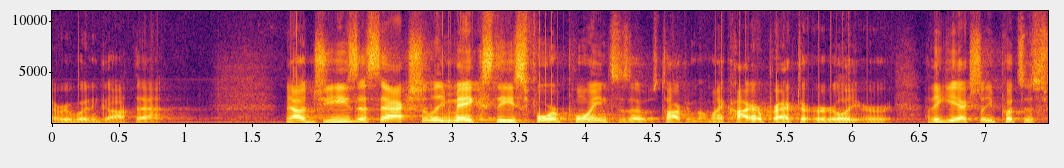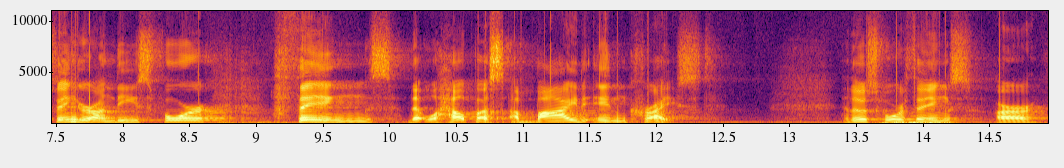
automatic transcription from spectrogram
Everybody got that? Now, Jesus actually makes these four points, as I was talking about my chiropractor earlier. I think he actually puts his finger on these four things that will help us abide in Christ. And those four things are,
